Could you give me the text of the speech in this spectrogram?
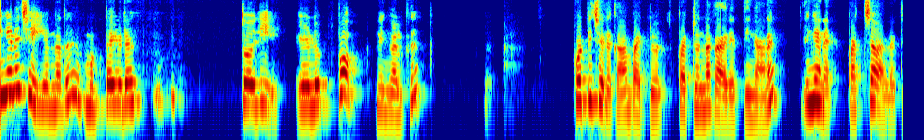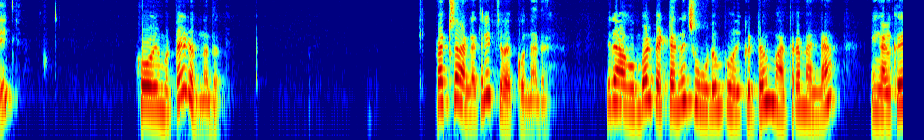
ഇങ്ങനെ ചെയ്യുന്നത് മുട്ടയുടെ തൊലി എളുപ്പം നിങ്ങൾക്ക് പൊട്ടിച്ചെടുക്കാൻ പറ്റു പറ്റുന്ന കാര്യത്തിനാണ് ഇങ്ങനെ പച്ചവെള്ളത്തിൽ കോഴിമുട്ട ഇടുന്നത്. പച്ചവെള്ളത്തിൽ ഇട്ട് വെക്കുന്നത്. ഇതാകുമ്പോൾ പെട്ടെന്ന് ചൂടും പോയി കിട്ടും മാത്രമല്ല നിങ്ങൾക്ക്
